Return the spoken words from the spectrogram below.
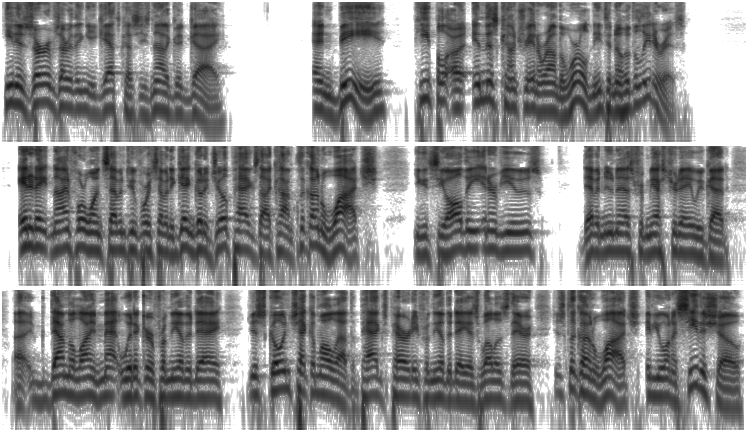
he deserves everything he gets because he's not a good guy. And B, people are in this country and around the world need to know who the leader is. 888-941-7247. Again, go to joepags.com. Click on watch. You can see all the interviews. Devin Nunes from yesterday. We've got uh, down the line Matt Whitaker from the other day. Just go and check them all out. The Pags parody from the other day as well as there. Just click on watch. If you want to see the show,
